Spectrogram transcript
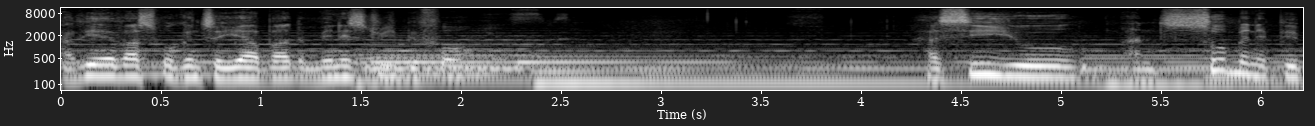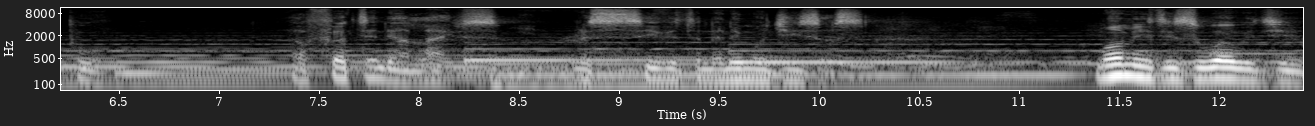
Have you ever spoken to you about the ministry before? I see you and so many people affecting their lives. Receive it in the name of Jesus. Mommy, it is well with you.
